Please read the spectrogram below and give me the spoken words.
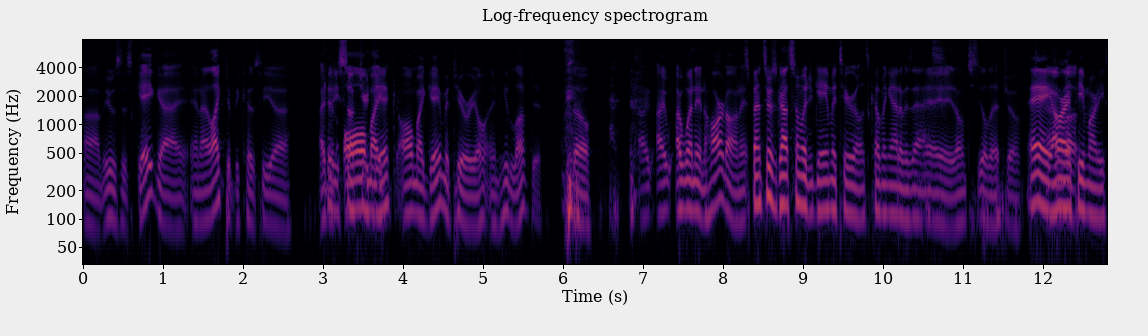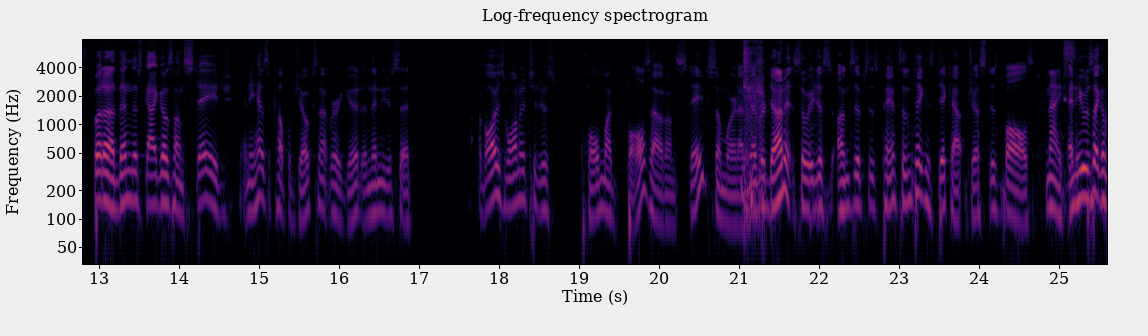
um, it was this gay guy, and I liked it because he, uh, I did he sucked all your my dick? all my gay material, and he loved it. So I, I, I went in hard on it. Spencer's got so much gay material; it's coming out of his ass. Hey, don't steal that joke. Hey, Um, uh, R.I.P. Marty's. But uh, then this guy goes on stage and he has a couple jokes, not very good. And then he just said, I've always wanted to just pull my balls out on stage somewhere, and I've never done it. So he just unzips his pants, doesn't take his dick out, just his balls. Nice. And he was like a,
